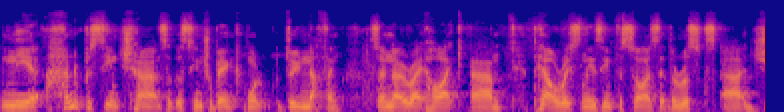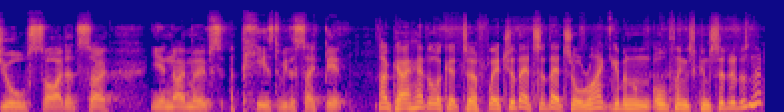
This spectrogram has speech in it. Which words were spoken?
near 100% chance that the central bank will do nothing. So no rate hike. Um, Powell recently has emphasised that the risks are dual-sided. So yeah, no moves appears to be the safe bet. Okay, I had a look at uh, Fletcher. That's that's all right, given all things considered, isn't it?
